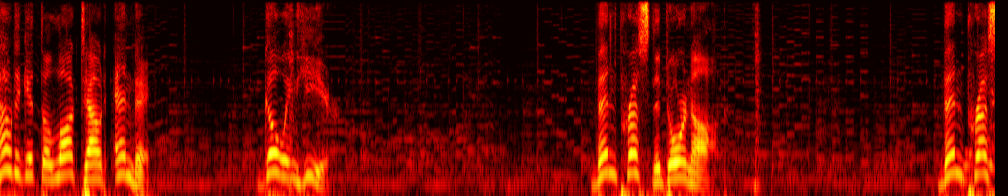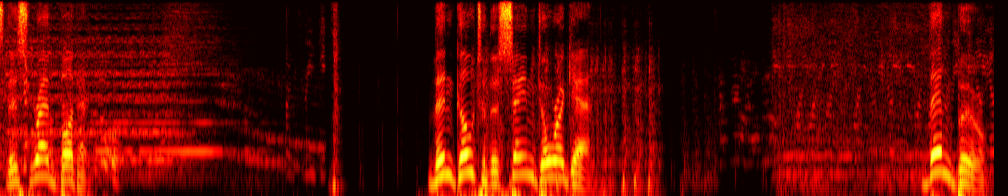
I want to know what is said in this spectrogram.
How to get the locked out ending. Go in here. Then press the doorknob. Then press this red button. Then go to the same door again. Then boom,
